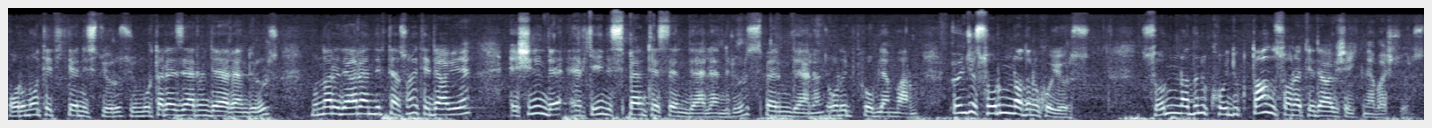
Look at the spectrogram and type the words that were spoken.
Hormon tetiklerini istiyoruz. Yumurta rezervini değerlendiriyoruz. Bunları değerlendirdikten sonra tedaviye eşinin de erkeğin de sperm testlerini değerlendiriyoruz. Spermi değerlendiriyoruz. Orada bir problem var mı? Önce sorunun adını koyuyoruz. Sorunun adını koyduktan sonra tedavi şekline başlıyoruz.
